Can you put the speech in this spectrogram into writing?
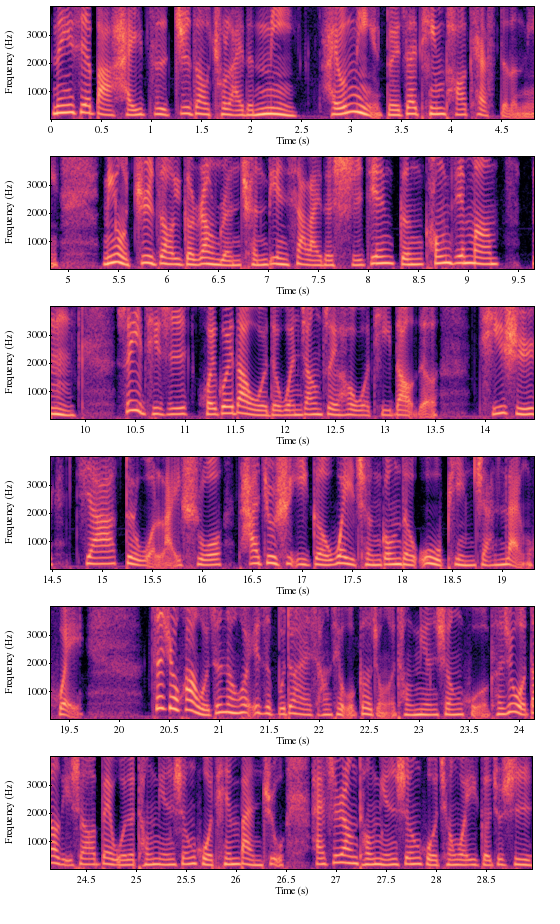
那一些把孩子制造出来的你。还有你，对，在听 podcast 的你，你有制造一个让人沉淀下来的时间跟空间吗？嗯，所以其实回归到我的文章最后，我提到的，其实家对我来说，它就是一个未成功的物品展览会。这句话我真的会一直不断的想起我各种的童年生活，可是我到底是要被我的童年生活牵绊住，还是让童年生活成为一个就是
